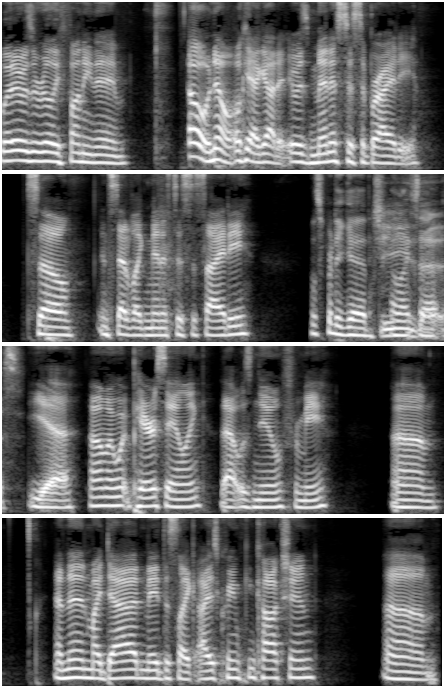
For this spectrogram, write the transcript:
but it was a really funny name. Oh no, okay, I got it. It was Menace to Sobriety. So instead of like Menace to Society, That's pretty good. I like that. Jesus. yeah. Um, I went parasailing. That was new for me. Um, and then my dad made this like ice cream concoction. Um,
